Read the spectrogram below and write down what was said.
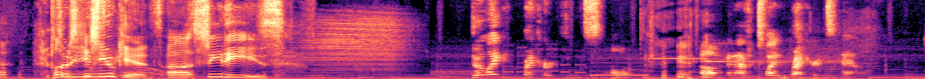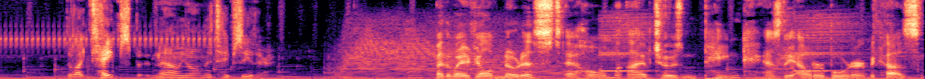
So Club's do you history. new kids, uh, CDs. They're like records. Oh, I'm gonna have to explain records now. They're like tapes, but no, you don't need tapes either. By the way, if y'all have noticed at home, I've chosen pink as the outer border because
